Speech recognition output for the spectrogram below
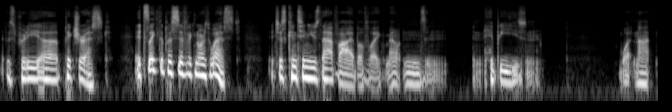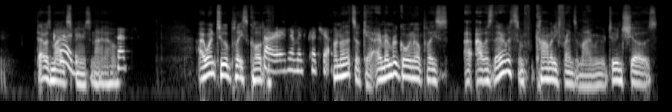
It was pretty uh, picturesque. It's like the Pacific Northwest. It just continues that vibe of like mountains and, and hippies and whatnot. That was my Good. experience in Idaho. That's I went to a place called sorry, I didn't mean to cut you off. Oh no, that's okay. I remember going to a place. I, I was there with some comedy friends of mine. We were doing shows,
